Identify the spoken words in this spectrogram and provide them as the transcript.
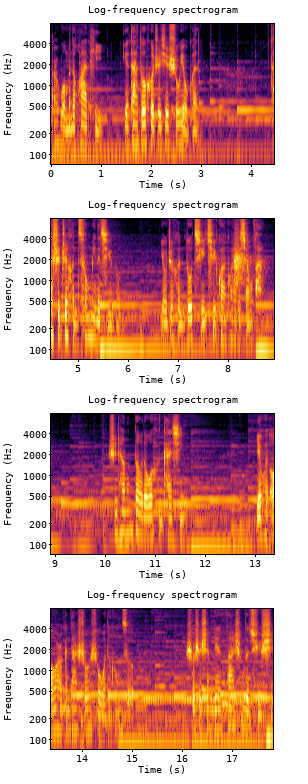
而我们的话题也大多和这些书有关。他是只很聪明的企鹅，有着很多奇奇怪怪的想法。时常能逗得我很开心，也会偶尔跟他说说我的工作，说说身边发生的趣事。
